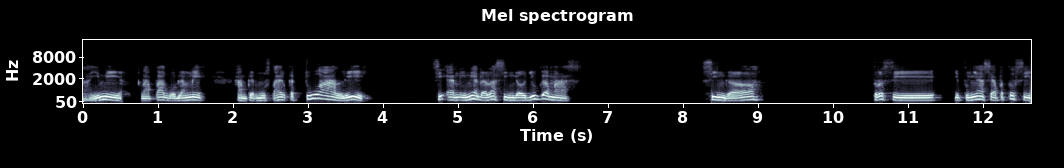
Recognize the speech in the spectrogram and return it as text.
Nah Hmm. ini yang kenapa gue bilang nih hampir mustahil kecuali si N ini adalah single juga mas. Single. Terus si itunya siapa tuh si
